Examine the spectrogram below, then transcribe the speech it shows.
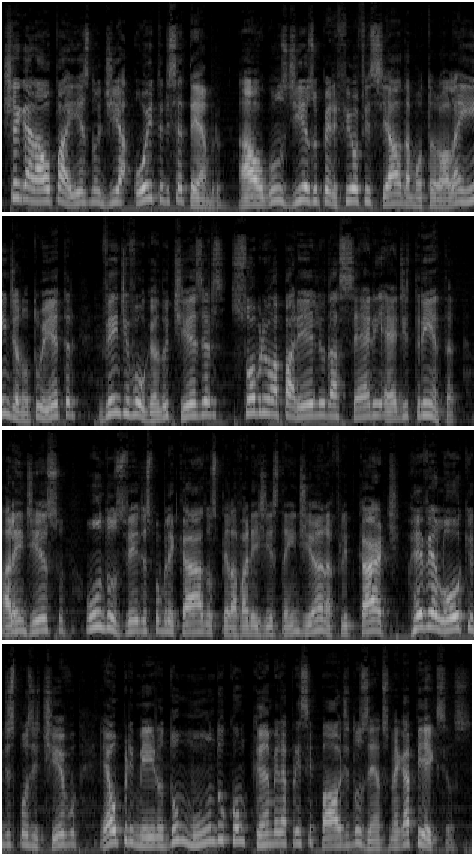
chegará ao país no dia 8 de setembro. Há alguns dias, o perfil oficial da Motorola Índia no Twitter vem divulgando teasers sobre um aparelho da série Edge 30. Além disso, um dos vídeos publicados pela varejista indiana Flipkart revelou que o dispositivo é o primeiro do mundo com câmera principal de 200 megapixels.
